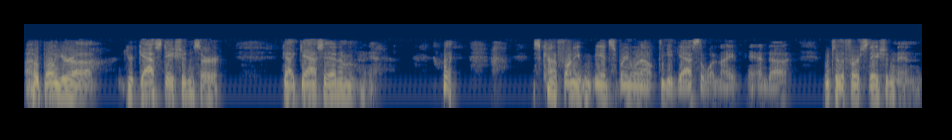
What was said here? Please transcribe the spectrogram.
I hope all your uh, your gas stations are got gas in them. it's kind of funny. Me and Sabrina went out to get gas the one night and uh, went to the first station, and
